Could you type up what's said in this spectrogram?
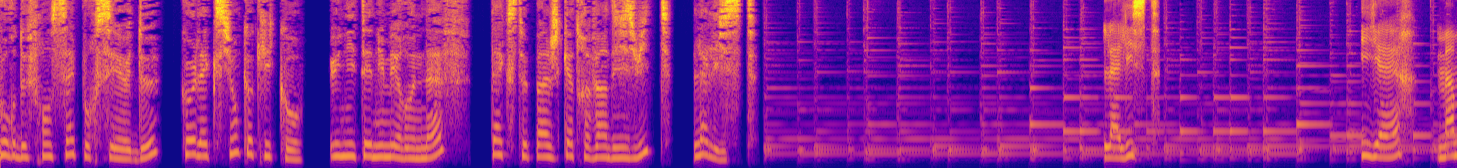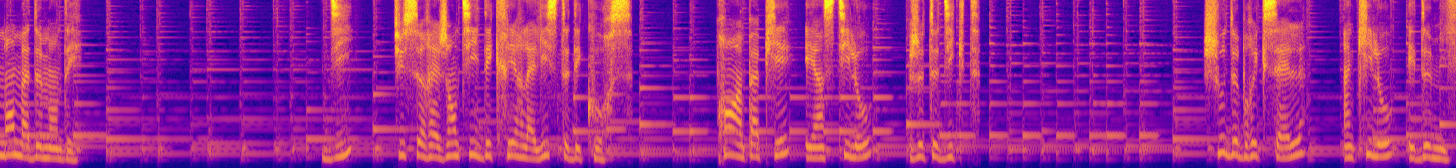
Cours de français pour CE2, collection Coquelicot. Unité numéro 9, texte page 98, la liste. La liste. Hier, maman m'a demandé. Dis, tu serais gentil d'écrire la liste des courses. Prends un papier et un stylo, je te dicte. Choux de Bruxelles, un kilo et demi.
